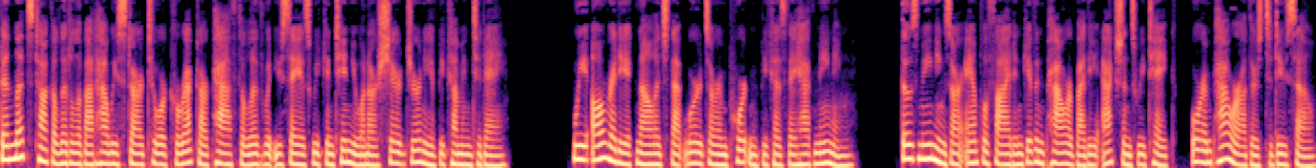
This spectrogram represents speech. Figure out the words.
Then let's talk a little about how we start to or correct our path to live what you say as we continue on our shared journey of becoming today. We already acknowledge that words are important because they have meaning. Those meanings are amplified and given power by the actions we take, or empower others to do so.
